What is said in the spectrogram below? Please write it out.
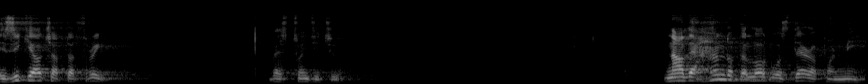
Ezekiel chapter 3, verse 22. Now the hand of the Lord was there upon me,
